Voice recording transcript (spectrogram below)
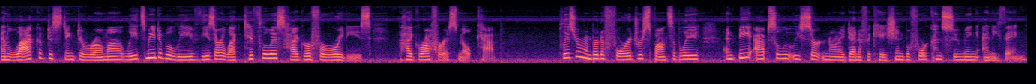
and lack of distinct aroma leads me to believe these are Lactifluus hygrophoroides, the hygrophorus milk cap. Please remember to forage responsibly and be absolutely certain on identification before consuming anything.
